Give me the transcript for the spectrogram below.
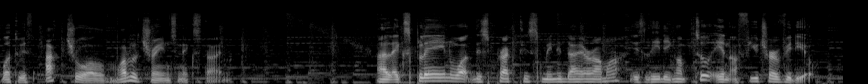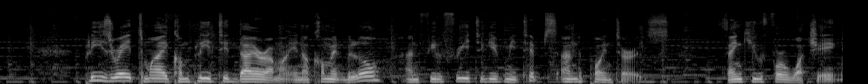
but with actual model trains next time. I'll explain what this practice mini diorama is leading up to in a future video. Please rate my completed diorama in a comment below and feel free to give me tips and pointers. Thank you for watching.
